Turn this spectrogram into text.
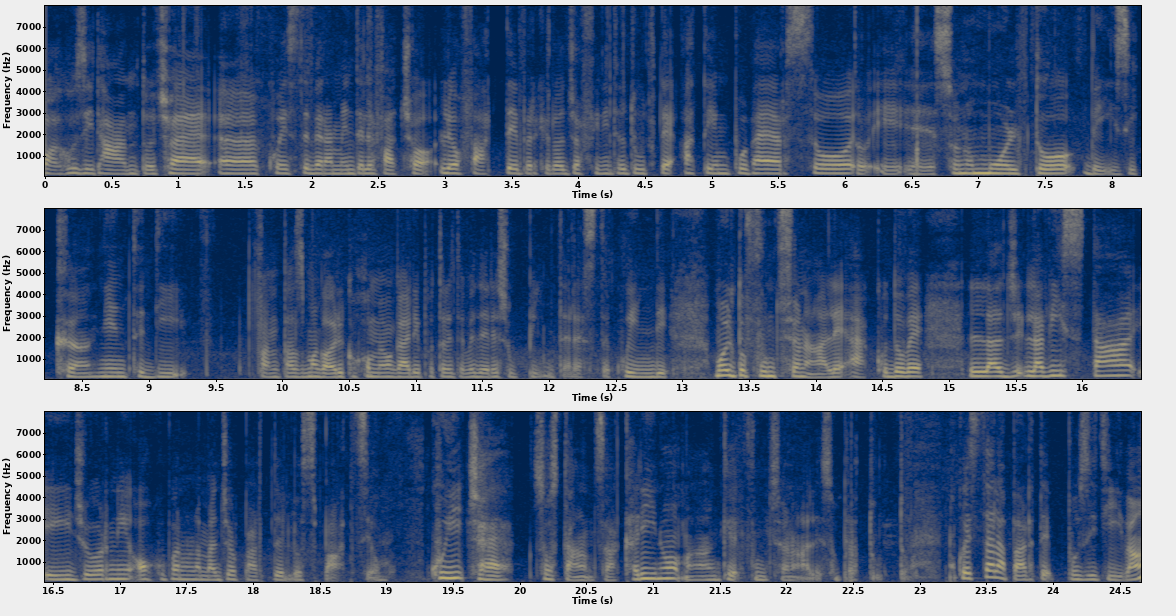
poi così tanto, cioè eh, queste veramente le faccio, le ho fatte perché le ho già finite tutte a tempo perso e, e sono molto basic, niente di fantasmagorico come magari potrete vedere su Pinterest, quindi molto funzionale, ecco, dove la, la vista e i giorni occupano la maggior parte dello spazio. Qui c'è sostanza, carino ma anche funzionale soprattutto. Questa è la parte positiva,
